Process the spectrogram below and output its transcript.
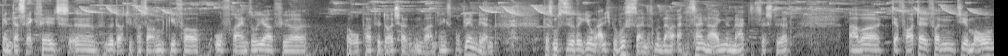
Wenn das wegfällt, äh, wird auch die Versorgung mit GVO-freien Soja für Europa, für Deutschland ein wahnsinniges Problem werden. Das muss diese Regierung eigentlich bewusst sein, dass man da seine eigenen Märkte zerstört. Aber der Vorteil von GMO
